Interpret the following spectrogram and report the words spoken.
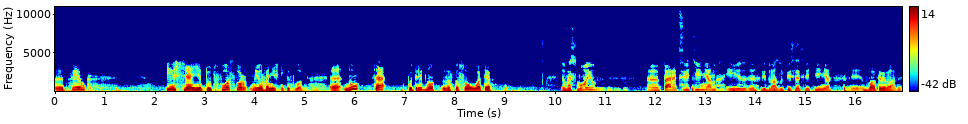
е, цинк. І ще є тут фосфор і органічні кислоти. Е, ну, це потрібно застосовувати весною е, перед цвітінням і е, відразу після цвітіння е, два-три рази.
